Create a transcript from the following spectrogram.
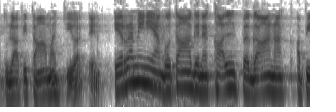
තුළ අපි තාමත් ජීවත්වෙන. එරමිනිිය ගොතාගෙන කල්ප ගානක් අපි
